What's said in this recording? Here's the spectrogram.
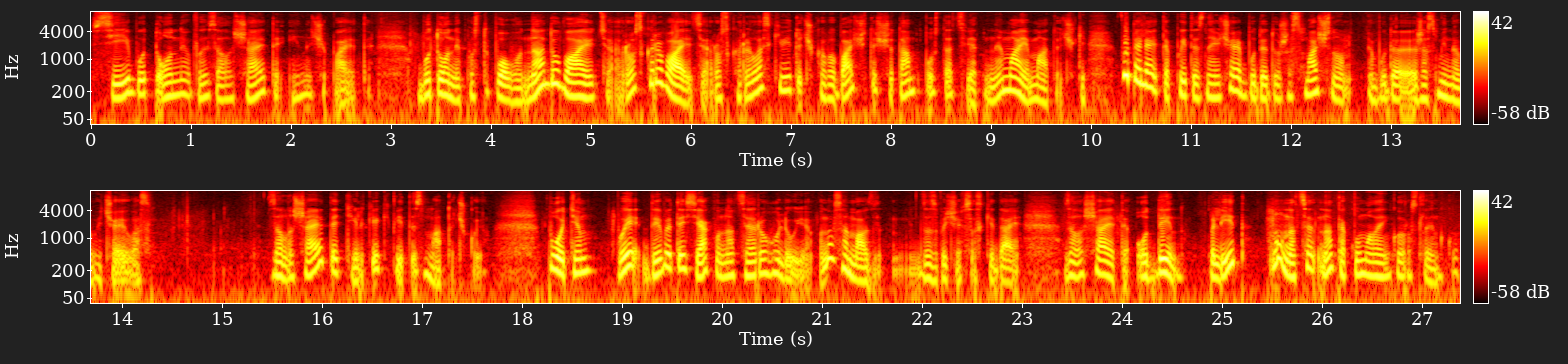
всі бутони ви залишаєте і не чіпаєте. Бутони поступово надуваються, розкриваються. Розкрилась квіточка, ви бачите, що там пустоцвіт, немає маточки. Видаляйте, пийте з нею чай, буде дуже смачно, буде жасміновий чай у вас. Залишаєте тільки квіти з маточкою. Потім ви дивитесь, як вона це регулює. Вона сама зазвичай все скидає. Залишаєте один плід ну, на це, на таку маленьку рослинку.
